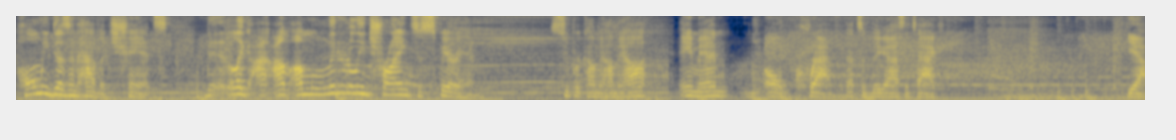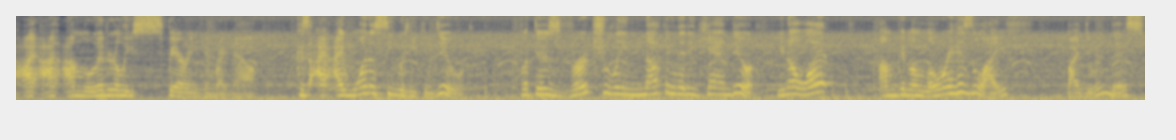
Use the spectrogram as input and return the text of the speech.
Homie doesn't have a chance. Like, I, I'm, I'm literally trying to spare him. Super Kamehameha. Hey, man. Oh, crap. That's a big-ass attack. Yeah, I, I, I'm literally sparing him right now. Because I, I want to see what he can do. But there's virtually nothing that he can do. You know what? I'm going to lower his life by doing this,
